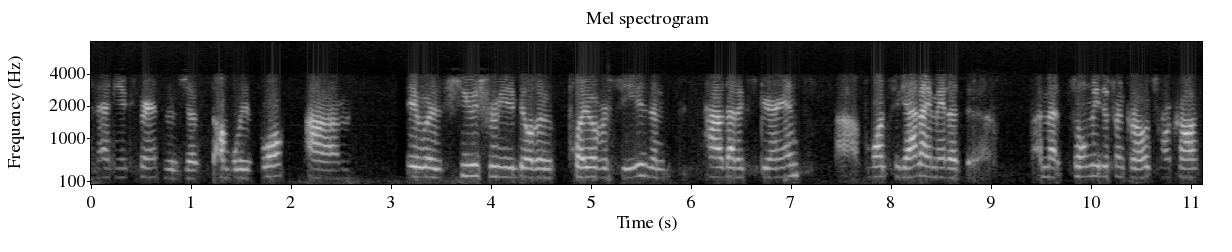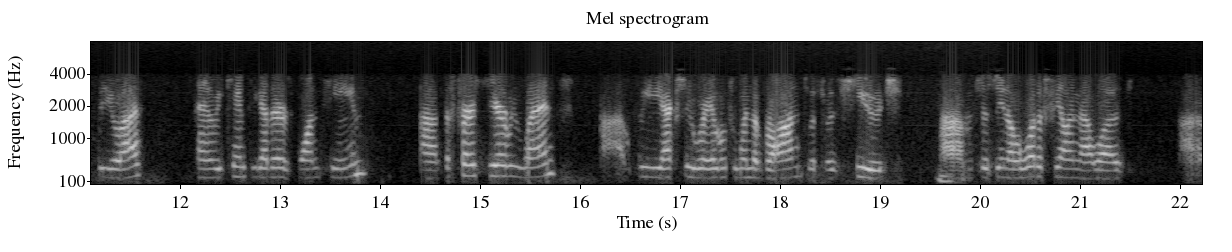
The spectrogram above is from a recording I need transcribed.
in any experience is just unbelievable. Um, it was huge for me to be able to play overseas and have that experience. Uh, once again, I made a, I met so many different girls from across the U.S. and we came together as one team. Uh, the first year we went, uh, we actually were able to win the bronze, which was huge. Um, just you know, what a feeling that was. Uh,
